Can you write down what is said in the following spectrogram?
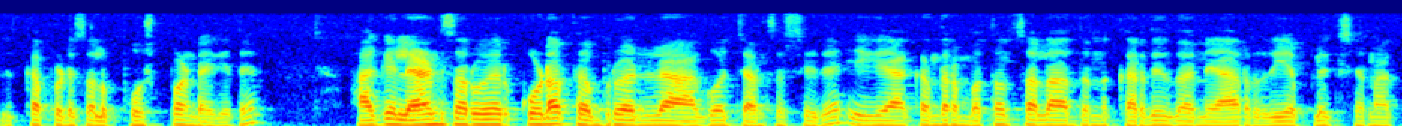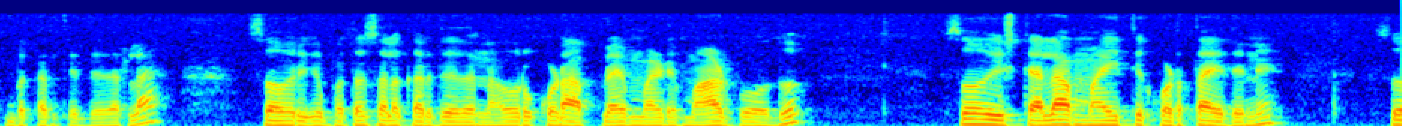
ಸಿಕ್ಕಾಪಟ್ಟೆ ಸಲ ಪೋಸ್ಟ್ಪೋಂಡ್ ಆಗಿದೆ. ಹಾಗೆ ಲ್ಯಾಂಡ್ ಸರ್ವೇರ್ ಕೂಡ ಫೆಬ್ರವರಿಲಿ ಆಗೋ ಚಾನ್ಸಸ್ ಇದೆ. ಈಗ ಯಾಕಂದ್ರೆ ಮತ್ತೊಂದು ಸಲ ಅದನ್ನು ಕರೆದಿದ್ದಾನೆ, ಯಾರು ರೀ ಅಪ್ಲಿಕೇಶನ್ ಹಾಕ್ಬೇಕಂತಿದ್ದಾರಲ್ಲ ಸೊ ಅವರಿಗೆ ಮತ್ತೊಂದು ಸಲ ಕರೆದಿದ್ದಾನೆ, ಅವರು ಕೂಡ ಅಪ್ಲೈ ಮಾಡಿ ಮಾಡ್ಬೋದು. ಸೊ ಇಷ್ಟೆಲ್ಲ ಮಾಹಿತಿ ಕೊಡ್ತಾ ಇದ್ದೀನಿ. ಸೊ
